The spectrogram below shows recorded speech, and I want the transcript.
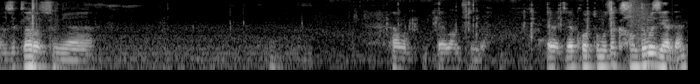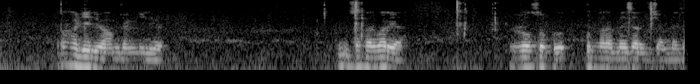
Yazıklar olsun ya. Tamam, devam şimdi. Evet, rekortumuza kaldığımız yerden. Aha geliyor amcan geliyor. Bu sefer var ya. Rosok'u bunlara mezar diyeceğim mezar.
